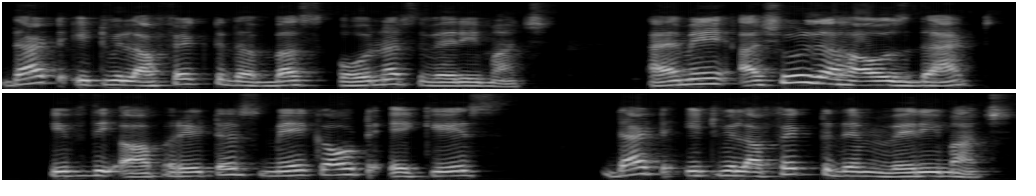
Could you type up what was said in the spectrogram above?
that it will affect the bus owners very much. I may assure the house that if the operators make out a case that it will affect them very much,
